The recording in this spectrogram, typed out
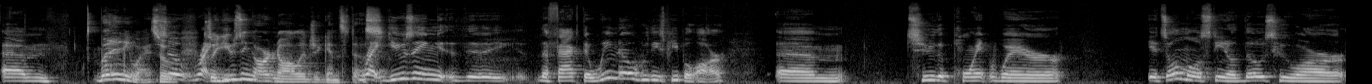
that. Um, But anyway, so So, so, right, you- using our knowledge against us, Right, using the the fact that we know who these people are, um, to the point where it's almost you know those who are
